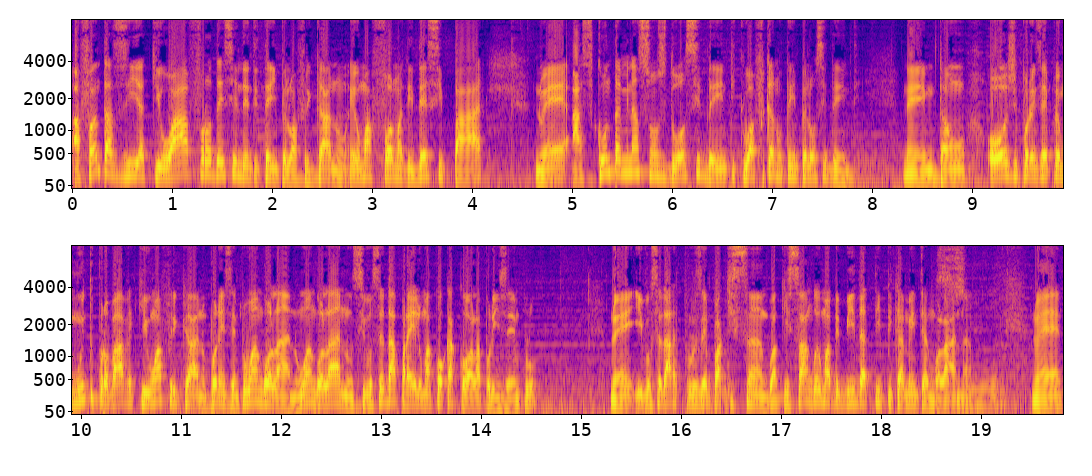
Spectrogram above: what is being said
a fantasia que o afrodescendente tem pelo africano é uma forma de dissipar é, as contaminações do ocidente que o africano tem pelo ocidente. Né? Então, hoje, por exemplo, é muito provável que um africano, por exemplo, um angolano, um angolano, se você dá para ele uma Coca-Cola, por exemplo, né? E você dá, por exemplo, a quiçango. A quiçango é uma bebida tipicamente angolana, não é?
